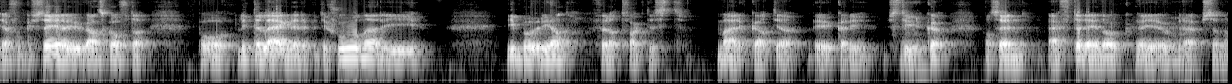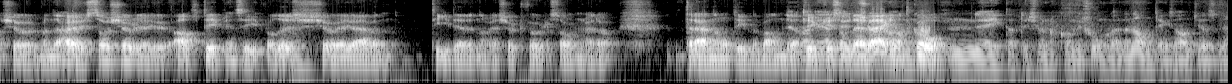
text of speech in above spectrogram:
jag fokuserar ju ganska ofta på lite lägre repetitioner i, i början för att faktiskt märka att jag ökar i styrka. Och sen efter det då höjer jag upp repsen och kör. Men det här så kör jag ju alltid i princip och det kör jag ju även tidigare när vi har kört försäsonger och tränat mot innebandy. Jag tycker som det du är vägen att gå. Mm, det är inte att du kör någon kondition eller någonting sånt just nu?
